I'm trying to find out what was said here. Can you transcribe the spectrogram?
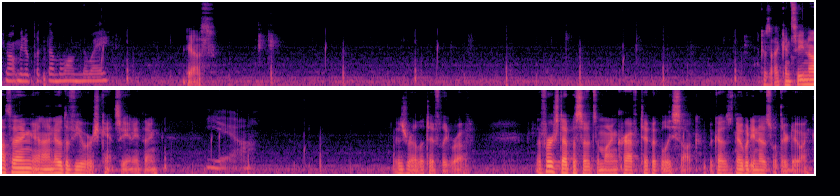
Do you want me to put them along the way? Yes. Because I can see nothing, and I know the viewers can't see anything. Yeah. is relatively rough. The first episodes of Minecraft typically suck because nobody knows what they're doing.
